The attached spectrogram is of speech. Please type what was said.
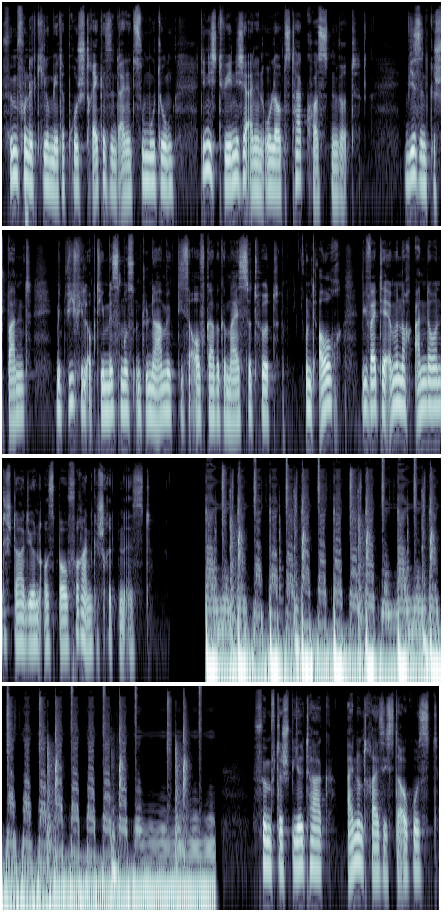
500 Kilometer pro Strecke sind eine Zumutung, die nicht weniger einen Urlaubstag kosten wird. Wir sind gespannt, mit wie viel Optimismus und Dynamik diese Aufgabe gemeistert wird und auch, wie weit der immer noch andauernde Stadionausbau vorangeschritten ist. Fünfter Spieltag, 31. August,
